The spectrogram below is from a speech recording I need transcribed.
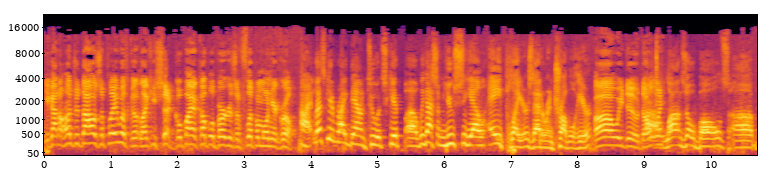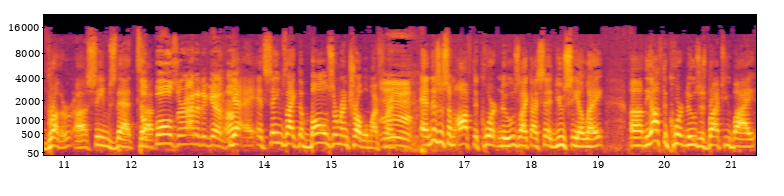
you got hundred dollars to play with. Like you said, go buy a couple of burgers and flip them on your grill. All right, let's get right down to it, Skip. Uh, we got some UCLA players that are in trouble here. Oh, we do, don't Uh, we? Lonzo Ball's uh, brother uh, seems that. The uh, balls are at it again, huh? Yeah, it seems like the Bulls are in trouble, my friend. Mm. And this is some off the court news. Like I said, UCLA. Uh, the off the court news is brought to you by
